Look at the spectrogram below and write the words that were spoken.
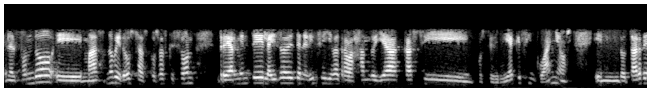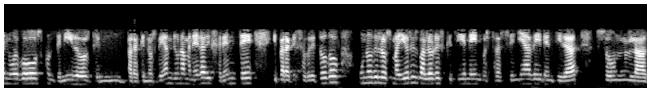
en el fondo, eh, más novedosas, cosas que son realmente, la isla de Tenerife lleva trabajando ya casi, pues te diría que cinco años, en dotar de nuevos contenidos para que nos vean de una manera diferente y para que, sobre todo, uno de los mayores valores que tiene nuestra seña de identidad son las,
